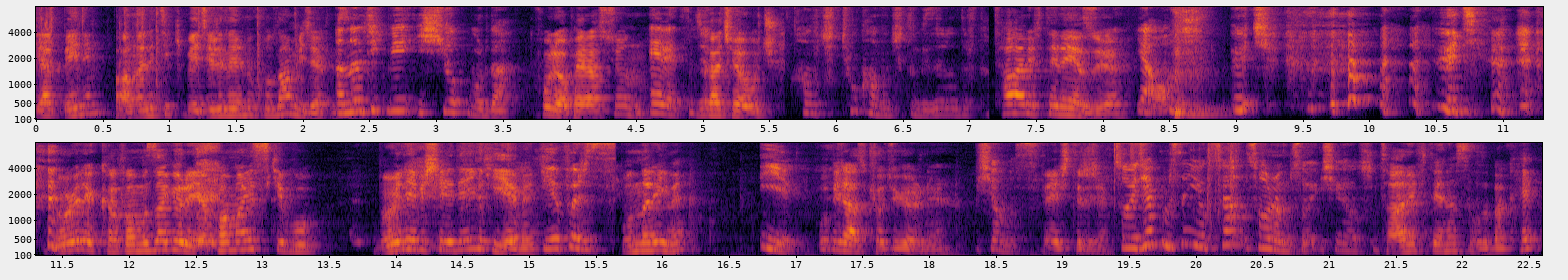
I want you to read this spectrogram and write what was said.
Ya benim analitik becerilerimi kullanmayacak mısın? Analitik bir iş yok burada. Full operasyon mu? Evet. Kaç havuç? Havuç çok havuçlu güzel olur. Tarifte ne yazıyor? Ya of. Üç. Üç. Böyle kafamıza göre yapamayız ki bu. Böyle bir şey değil ki yemek. Yaparız. Bunlar iyi mi? İyi. Bu biraz kötü görünüyor. Bir şey olmaz. Değiştireceğim. Soyacak mısın yoksa sonra mı soy şey olsun? Tarifte nasıldı? Bak hep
